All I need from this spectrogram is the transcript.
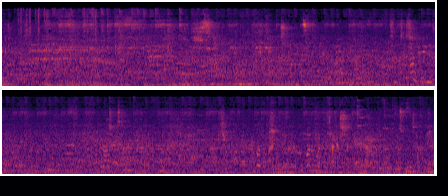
한번 거 말고도 꿈꾸는 것도 자주 부탁드려요. 네.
